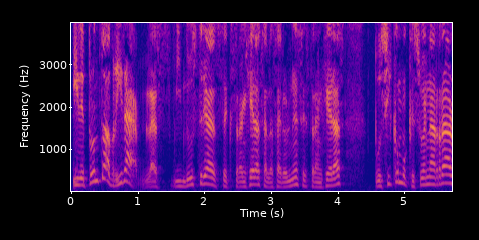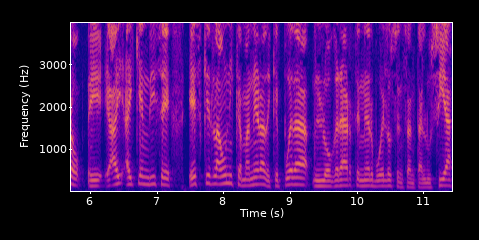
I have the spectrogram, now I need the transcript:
y de pronto abrir a las industrias extranjeras, a las aerolíneas extranjeras, pues sí como que suena raro. Eh, hay, hay quien dice, es que es la única manera de que pueda lograr tener vuelos en Santa Lucía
